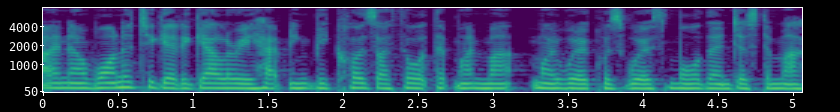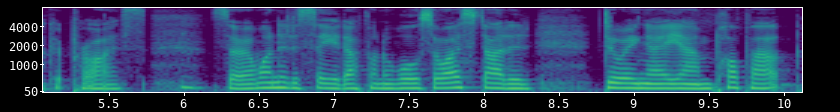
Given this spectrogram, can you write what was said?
and I wanted to get a gallery happening because I thought that my mar- my work was worth more than just a market price. So I wanted to see it up on a wall. So I started doing a um, pop up,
